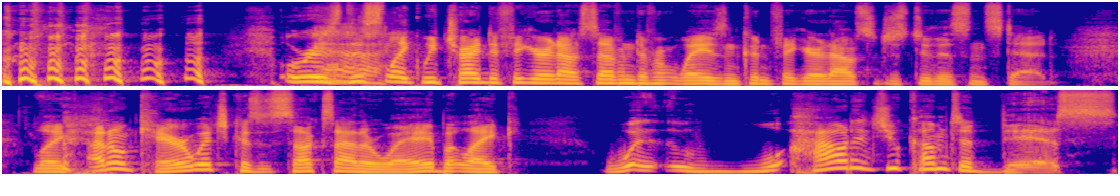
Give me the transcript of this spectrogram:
or is this like we tried to figure it out seven different ways and couldn't figure it out, so just do this instead? Like, I don't care which because it sucks either way. But like, what? Wh- how did you come to this?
